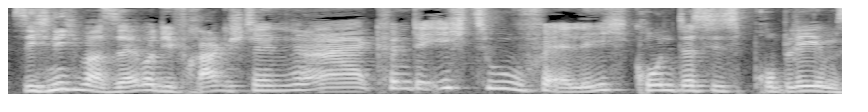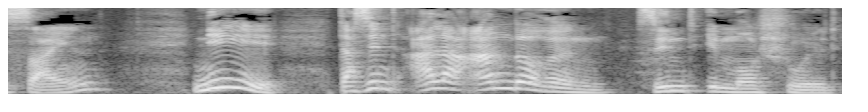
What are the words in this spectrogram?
sich nicht mal selber die Frage stellen, na, könnte ich zufällig Grund des Problems sein? Nee, das sind alle anderen, sind immer schuld.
